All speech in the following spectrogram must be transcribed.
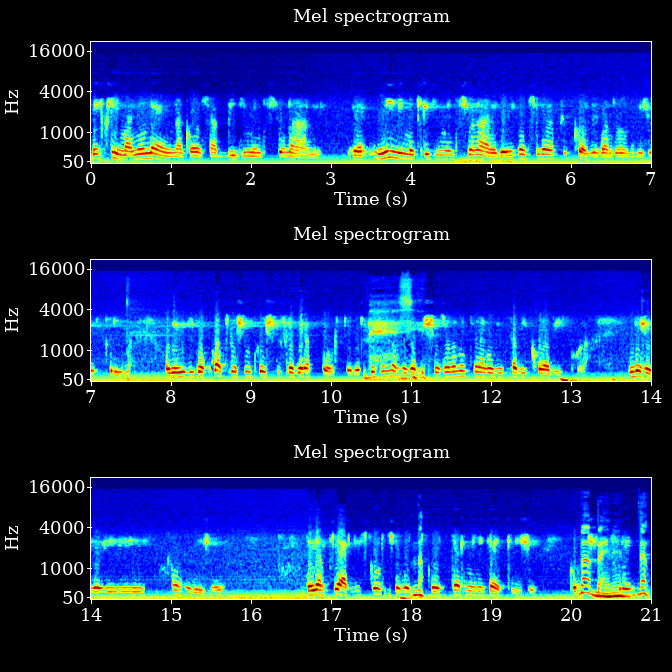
il clima non è una cosa bidimensionale, eh, minimo tridimensionale, devi considerare più cose quando lo dici prima, o devi dire 4-5 cifre di rapporto, perché sennò eh, si capisce solamente una cosetta piccola piccola. Invece devi, come si dice, devi ampliare il discorso con, Ma... con termini tecnici. Va bene, da,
